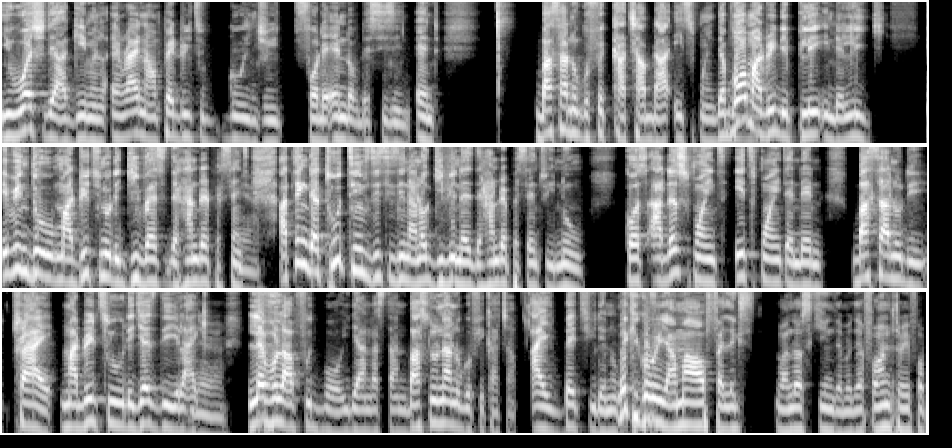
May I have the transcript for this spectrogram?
You watch their game and, and right now Pedri to go injury for the end of the season and Barca no go fit catch up that eight point. The ball Madrid they play in the league. Even though Madrid, you know, they give us the hundred percent. Yeah. I think the two teams this season are not giving us the hundred percent we know. Because at this point, eight point, and then Barca no they try. Madrid too, they just the like Yeah. level up football. You dey understand? Barcelona no go fit catch up. I bet you they no. Make you go with Yamal, Felix, Lewandowski in the front three for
